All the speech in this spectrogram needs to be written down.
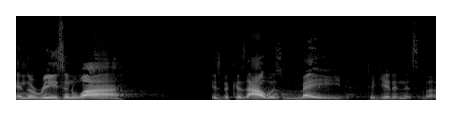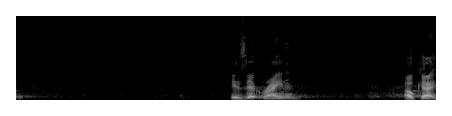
And the reason why is because I was made to get in this boat. Is it raining? Okay.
